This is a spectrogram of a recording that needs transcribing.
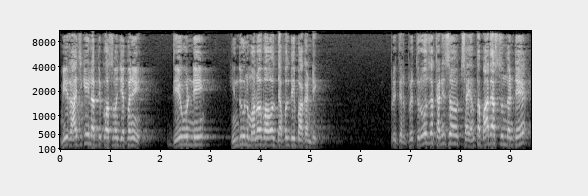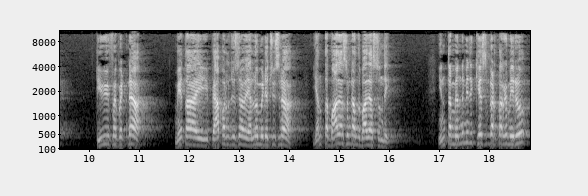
మీ రాజకీయ లబ్ధి కోసం అని చెప్పని దేవుణ్ణి హిందువుల మనోభావాలు దెబ్బలు తీపాకండి ప్రతి ప్రతిరోజు కనీసం ఎంత బాధేస్తుందంటే టీవీ ఫైవ్ పెట్టినా మిగతా ఈ పేపర్లు చూసినా ఎల్లో మీడియా చూసినా ఎంత బాధేస్తుంటే అంత బాధేస్తుంది. ఇంతమంది మీద కేసులు కడతారుగా మీరు?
